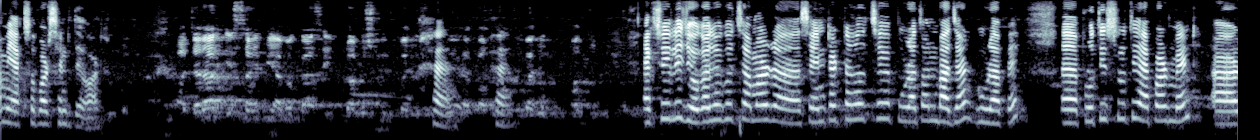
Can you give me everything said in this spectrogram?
আমি একশো পার্সেন্ট দেওয়ার। হ্যাঁ হ্যাঁ। অ্যাকচুয়ালি যোগাযোগ হচ্ছে আমার সেন্টারটা হচ্ছে পুরাতন বাজার গুড়াপে। প্রতিশ্রুতি অ্যাপার্টমেন্ট আর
